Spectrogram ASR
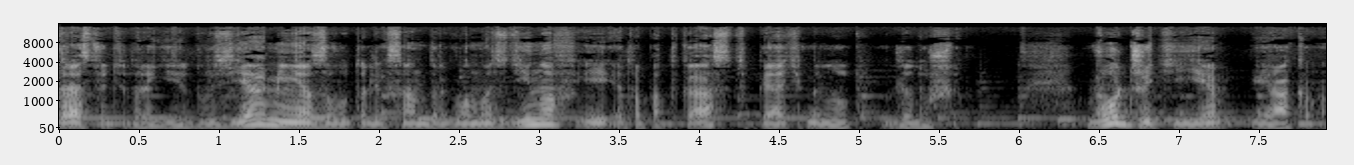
Здравствуйте, дорогие друзья. Меня зовут Александр Гламоздинов, и это подкаст «Пять минут для души». Вот житие Иакова.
